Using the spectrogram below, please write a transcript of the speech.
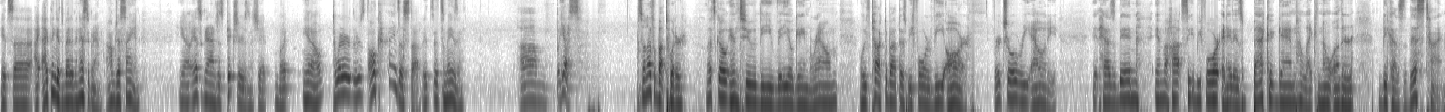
It's uh I, I think it's better than Instagram. I'm just saying. You know, Instagram's just pictures and shit. But you know, Twitter, there's all kinds of stuff. It's it's amazing. Um, but yes. So enough about Twitter. Let's go into the video game realm. We've talked about this before, VR, virtual reality. It has been in the hot seat before and it is back again like no other because this time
